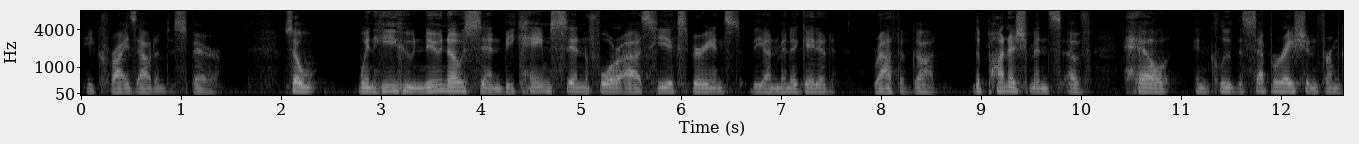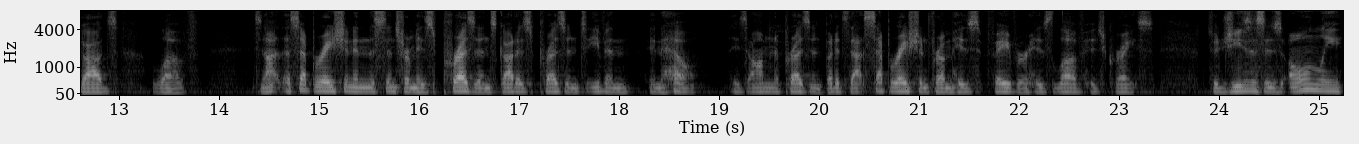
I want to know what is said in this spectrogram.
he cries out in despair. So when he who knew no sin became sin for us he experienced the unmitigated wrath of God. The punishments of hell include the separation from God's love. It's not a separation in the sense from his presence. God is present even in hell, he's omnipresent, but it's that separation from his favor, his love, his grace. So Jesus' only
